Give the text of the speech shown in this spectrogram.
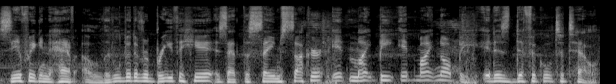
See if we can have a little bit of a breather here. Is that the same sucker? It might be, it might not be. It is difficult to tell.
